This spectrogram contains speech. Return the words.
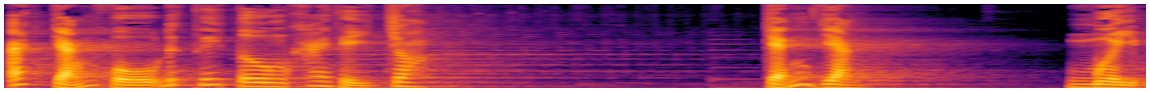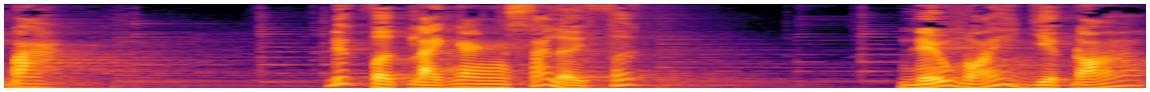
ắt chẳng phụ Đức Thế Tôn khai thị cho. Chánh văn 13 Đức Phật lại ngăn xá lời Phất. Nếu nói việc đó,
